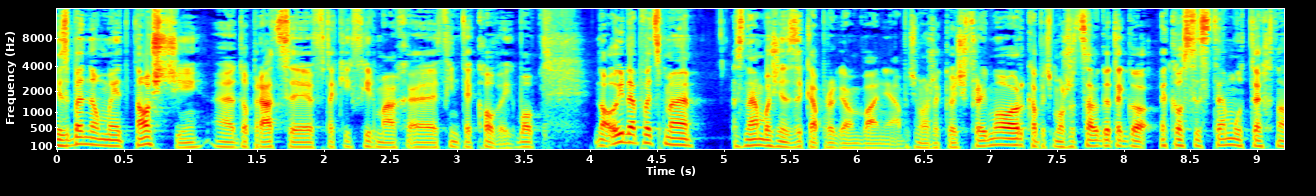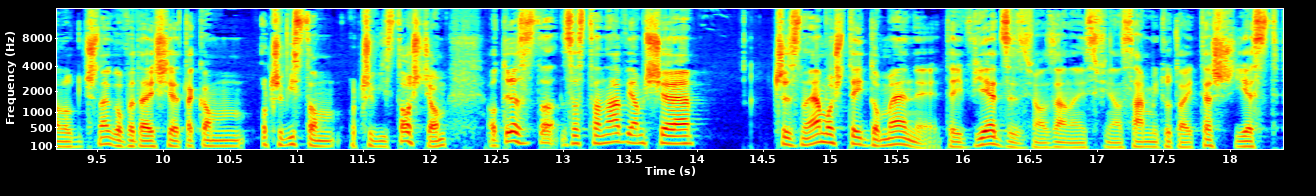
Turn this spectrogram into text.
niezbędne umiejętności do pracy w takich firmach fintechowych, bo no o ile powiedzmy znajomość języka programowania, być może jakiegoś frameworka, być może całego tego ekosystemu technologicznego wydaje się taką oczywistą oczywistością, o tyle zastanawiam się, czy znajomość tej domeny, tej wiedzy związanej z finansami tutaj też jest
